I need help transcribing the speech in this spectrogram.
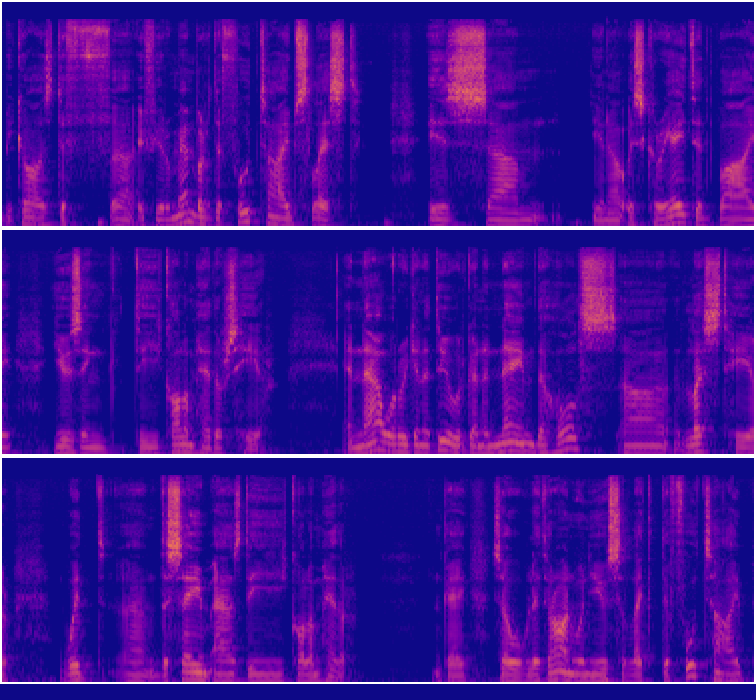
Because the uh, if you remember the food types list is um, you know is created by using the column headers here. And now what we're gonna do we're gonna name the whole uh, list here with um, the same as the column header okay? So later on when you select the food type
